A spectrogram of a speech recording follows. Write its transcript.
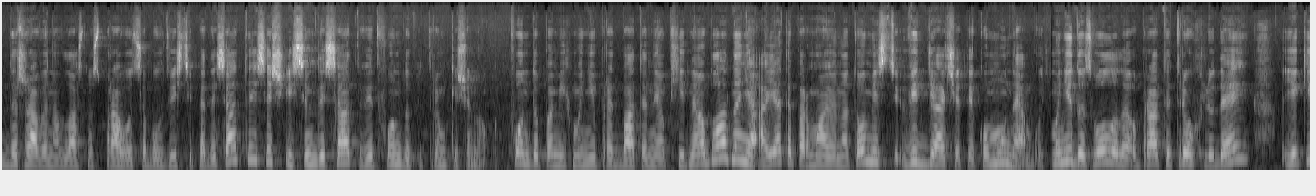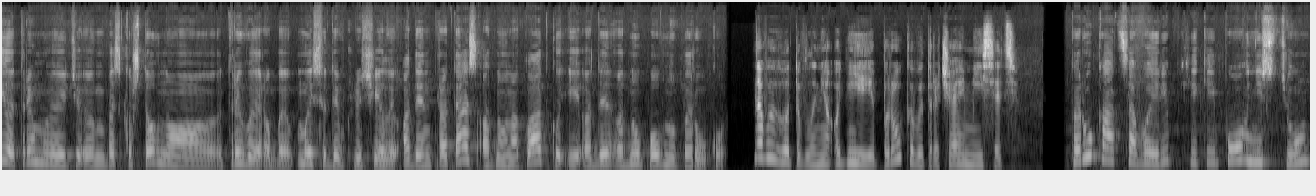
держави на власну справу це був 250 тисяч і 70 від фонду підтримки жінок. Фонд допоміг мені придбати необхідне обладнання, а я тепер маю натомість віддячити кому-небудь. Мені дозволили обрати трьох людей, які отримують е, безкоштовно три вироби. Ми сюди включили один протез, одну накладку і один, одну повну перуку. На виготовлення однієї перуки витрачає місяць. Перука це виріб, який повністю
